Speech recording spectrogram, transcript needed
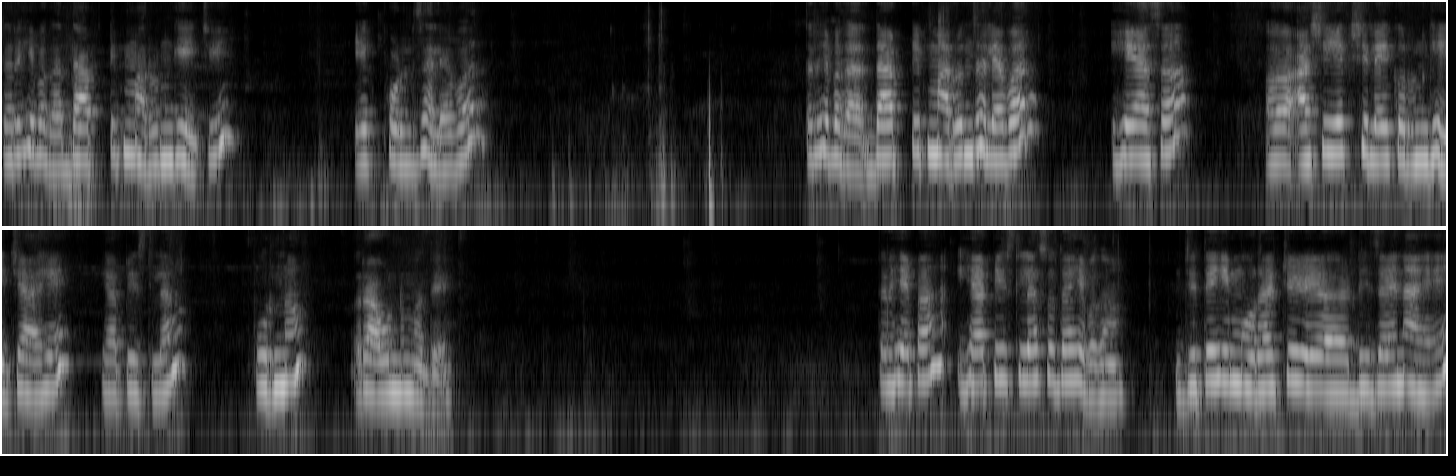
तर हे बघा दाबटीप मारून घ्यायची. एक फोल्ड झाल्यावर. तर हे बघा दाबटीप मारून झाल्यावर हे असं अशी एक शिलाई करून घ्यायची आहे या पीसला पूर्ण राऊंडमध्ये तर हे पहा ह्या पीसला सुद्धा हे बघा जिथे ही मोराची डिझाईन आहे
